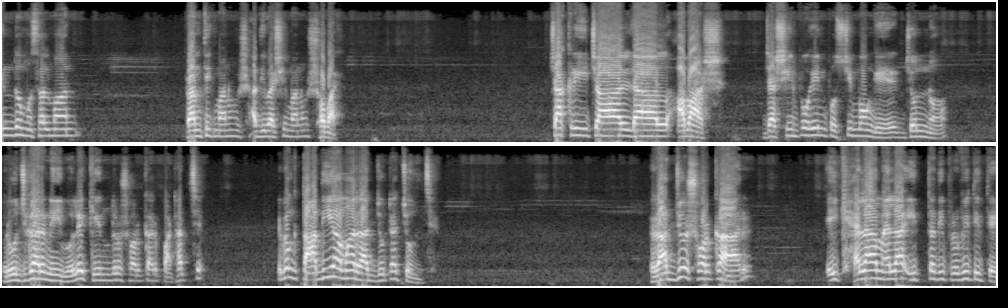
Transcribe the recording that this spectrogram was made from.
হিন্দু, মুসলমান, প্রান্তিক মানুষ, আদিবাসী মানুষ সবার চাকরি, চাল, ডাল, আবাস, যা শিল্পহীন পশ্চিমবঙ্গের জন্য রোজগার নেই বলে কেন্দ্র সরকার পাঠাচ্ছে এবং তা দিয়ে আমার রাজ্যটা চলছে। রাজ্য সরকার এই খেলা মেলা ইত্যাদি প্রভৃতিতে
